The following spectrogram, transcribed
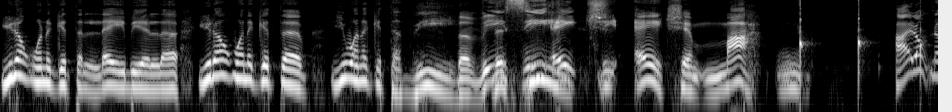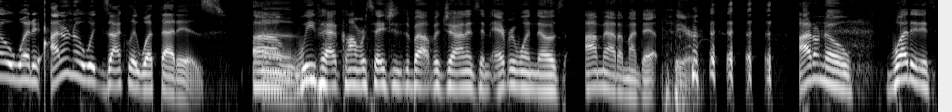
you don't want to get the labial, uh, you don't want to get the, you want to get the V, The VCH. the H, and ma. I don't know what it. I don't know exactly what that is. Um, we've had conversations about vaginas, and everyone knows I'm out of my depth here. I don't know what it is.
